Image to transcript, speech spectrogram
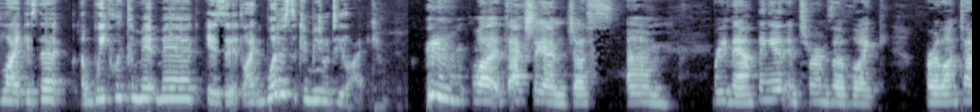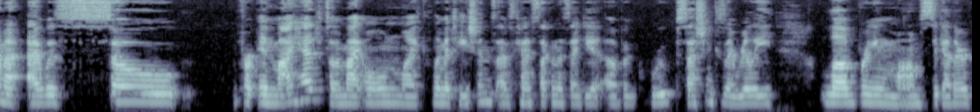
Like, is that a weekly commitment? Is it like, what is the community like? well, it's actually, I'm just um, revamping it in terms of like, for a long time, I, I was so for in my head, so my own like limitations, I was kind of stuck in this idea of a group session because I really love bringing moms together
